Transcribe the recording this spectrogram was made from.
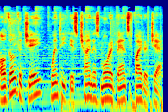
Although the J-20 is China's more advanced fighter jet,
